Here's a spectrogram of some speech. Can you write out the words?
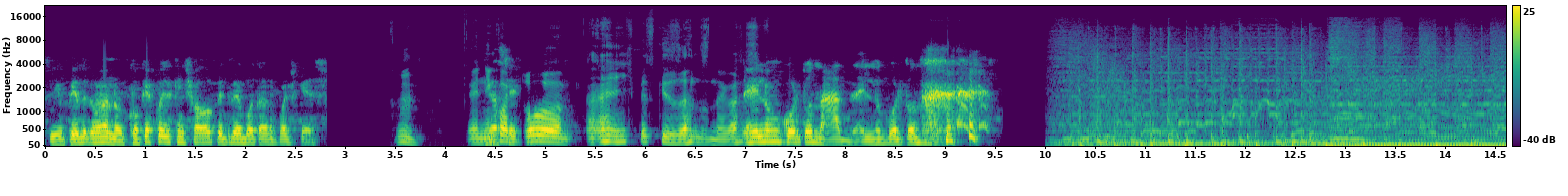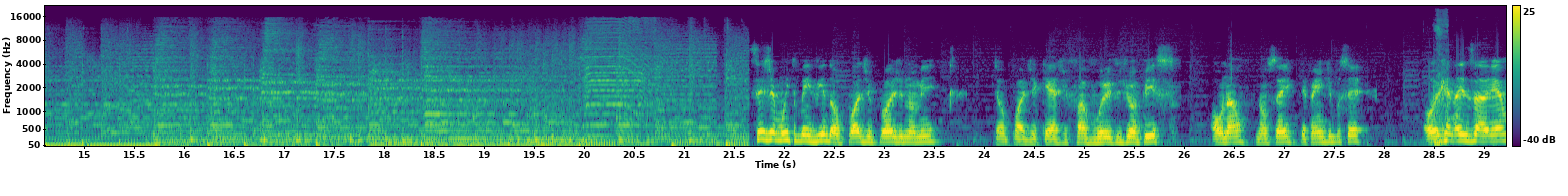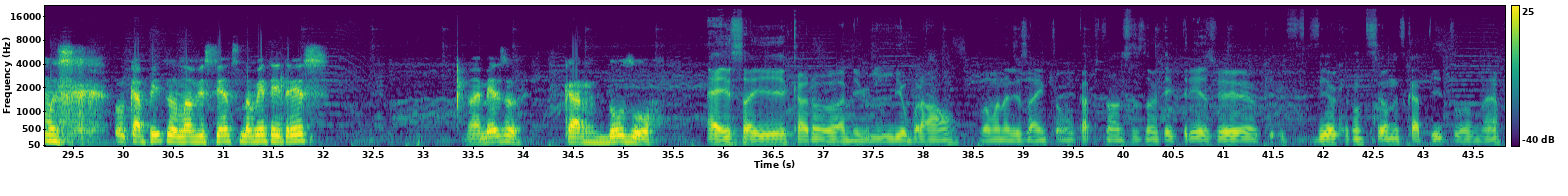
aqui. O Pedro, mano, qualquer coisa que a gente falar, o Pedro vai botar no podcast. Hum. Ele nem Já sei. cortou a gente pesquisando os negócios. Ele não cortou nada, ele não cortou nada. Seja muito bem-vindo ao Pod Pod no Mi, seu podcast favorito de One Piece. Ou não, não sei, depende de você. Hoje analisaremos o capítulo 993. Não é mesmo? Cardoso. É isso aí, caro amigo Lil Brown. Vamos analisar então o capítulo 993, ver o que, ver o que aconteceu nesse capítulo, né?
